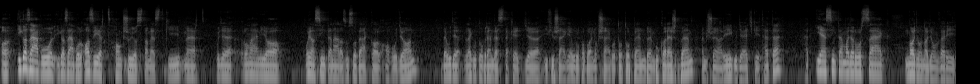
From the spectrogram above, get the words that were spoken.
A, igazából, igazából azért hangsúlyoztam ezt ki, mert ugye Románia olyan szinten áll az uszodákkal, ahogyan, de ugye legutóbb rendeztek egy ifjúsági Európa-bajnokságot Otopenben, Bukarestben, nem is olyan rég, ugye egy-két hete. Hát ilyen szinten Magyarország nagyon-nagyon veri,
